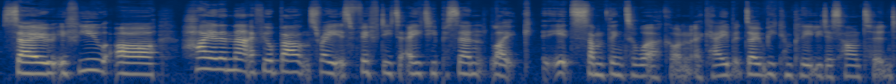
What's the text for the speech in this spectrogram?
So if you are higher than that, if your bounce rate is 50 to 80%, like it's something to work on, okay? But don't be completely disheartened.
